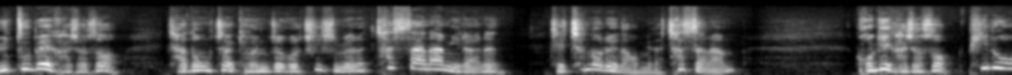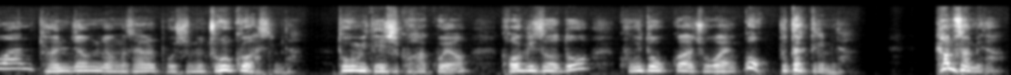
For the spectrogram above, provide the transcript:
유튜브에 가셔서 자동차 견적을 치시면 찻사남이라는 제 채널에 나옵니다. 찻사남. 거기 가셔서 필요한 견적 영상을 보시면 좋을 것 같습니다. 도움이 되실 것 같고요. 거기서도 구독과 좋아요 꼭 부탁드립니다. 감사합니다.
